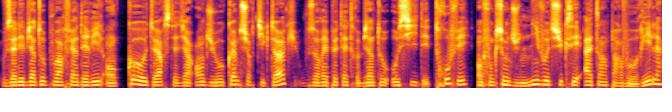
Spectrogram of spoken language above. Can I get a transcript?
Vous allez bientôt pouvoir faire des reels en co-auteur, c'est-à-dire en duo comme sur TikTok. Vous aurez peut-être bientôt aussi des trophées en fonction du niveau de succès atteint par vos reels.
